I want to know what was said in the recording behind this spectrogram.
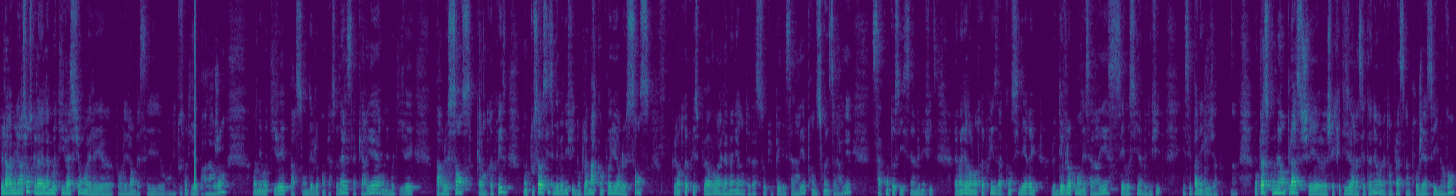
de la rémunération, parce que la, motivation, elle est euh, pour les gens, ben on est tous motivés par l'argent, on est motivé par son développement personnel, sa carrière, on est motivé par le sens qu'a l'entreprise. Donc tout ça aussi, c'est des bénéfices. Donc la marque employeur, le sens que l'entreprise peut avoir et la manière dont elle va s'occuper des salariés, prendre soin des salariés, ça compte aussi, c'est un bénéfice. La manière dont l'entreprise va considérer le développement des salariés, c'est aussi un bénéfice et c'est pas négligeable. Hein. Donc là, ce qu'on met en place chez, euh, chez Critizer là, cette année, on va mettre en place un projet assez innovant,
